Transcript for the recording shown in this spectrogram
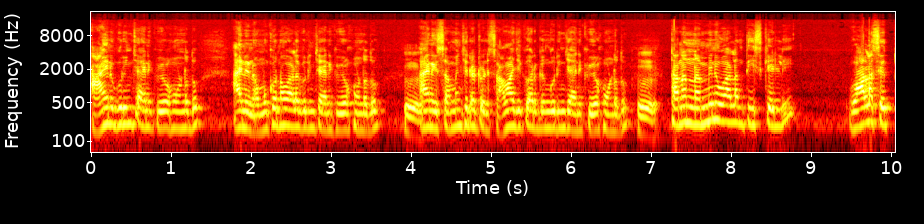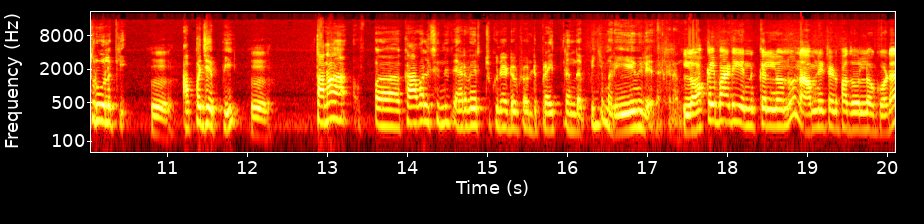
ఆయన గురించి ఆయనకి వ్యూహం ఉండదు. ఆయన నమ్ముకున్న వాళ్ళ గురించి ఆయనకి వ్యూహం ఉండదు. ఆయనకి సంబంధించినటువంటి సామాజిక వర్గం గురించి ఆయనకి వ్యూహం ఉండదు. తనను నమ్మిన వాళ్ళని తీసుకెళ్ళి వాళ్ళ శత్రువులకి అప్పచెప్పి. తన కావాల్సింది నెరవేర్చుకునేటటువంటి ప్రయత్నం తప్పించి మరి ఏమీ లేదు అక్కడ. లోకల్ బాడీ ఎన్నికల్లోనూ నామినేటెడ్ పదవుల్లో కూడా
